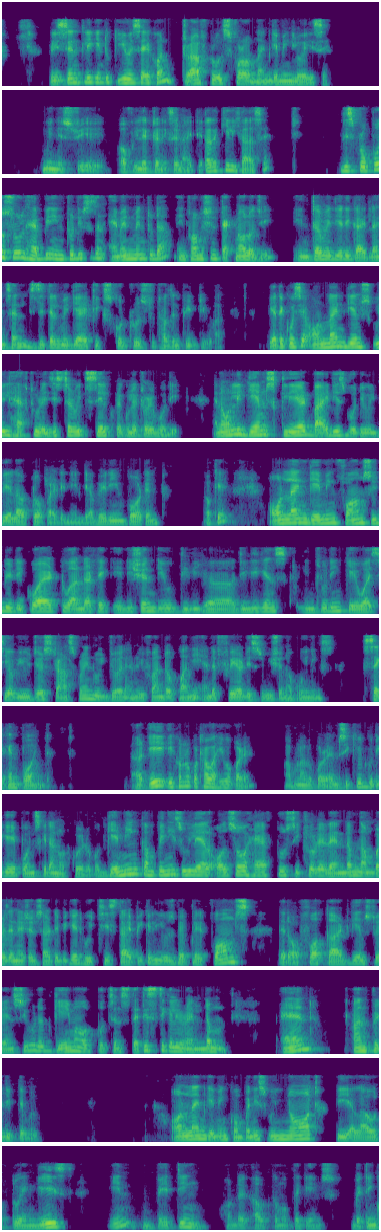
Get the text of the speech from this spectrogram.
recently কিন্তু কি হৈছে এখন draft rules for online gaming লৈ আহিছে ministry of electronics and I T তাতে কি লিখা আছে this propose rule have bin introduce age an amendment to the information technology intermediate guidelines and digital media ethics code rules two thousand twenty one ইয়াতে কৈছে online games will have to register with shelf regulatory body and only games cleared by this body will be allowed to operate in India. Very important. Okay. Online gaming firms will be required to undertake addition due uh, diligence, including KYC of users, transparent withdrawal and refund of money, and a fair distribution of winnings. Second point. এই এইখনৰ কথাও আহিব পাৰে আপোনালোকৰ M C কিউত গতিকে এই points কেইটা note কৰি ল'ব gaming companies will also' have to secure A random number generation certificate which is টাইপিকেলি use by platforms that offer card games to ensure that game outputs and statistically random and unpredictable. Online gaming companies will not be allowed to engage in betting on the outcome of the games. Betting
